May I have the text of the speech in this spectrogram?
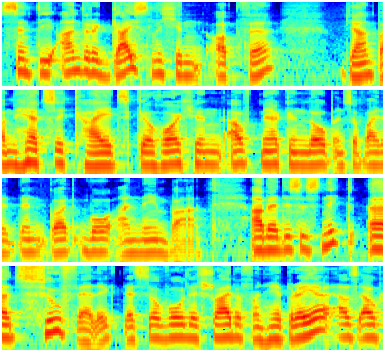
sind die anderen geistlichen Opfer, ja, Barmherzigkeit, Gehorchen, Aufmerken, Lob und so weiter, denn Gott wo annehmbar. Aber das ist nicht äh, zufällig, dass sowohl der Schreiber von Hebräer als auch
